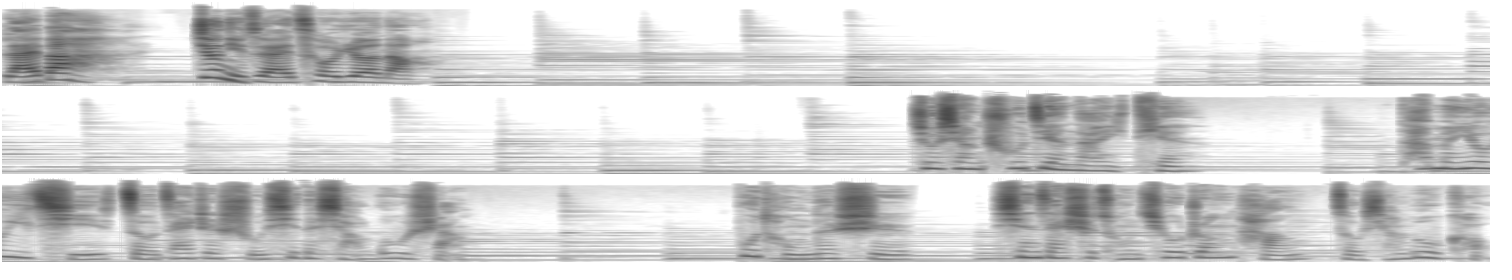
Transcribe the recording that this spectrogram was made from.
来吧，就你最爱凑热闹。就像初见那一天，他们又一起走在这熟悉的小路上。不同的是，现在是从秋庄堂走向路口。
